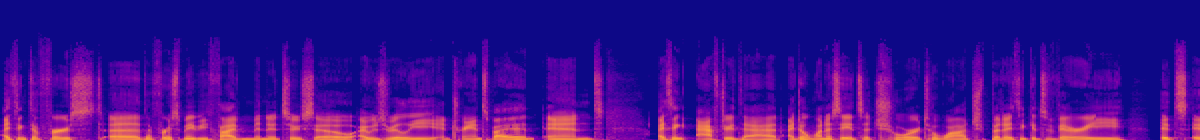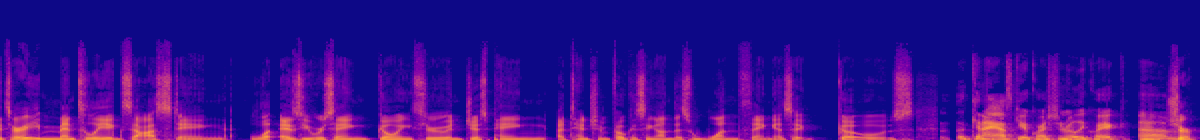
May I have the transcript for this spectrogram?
I think the first uh the first maybe 5 minutes or so I was really entranced by it and I think after that, I don't want to say it's a chore to watch, but I think it's very it's it's very mentally exhausting as you were saying going through and just paying attention focusing on this one thing as it goes. Can I ask you a question really quick? Um, sure.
